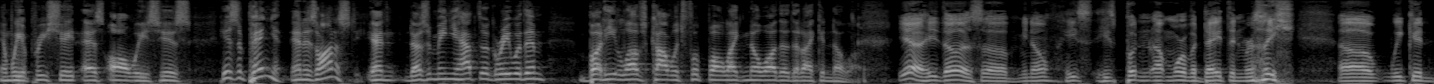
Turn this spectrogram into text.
and we appreciate, as always, his his opinion and his honesty. And doesn't mean you have to agree with him, but he loves college football like no other that I can know of. Yeah, he does. Uh, you know, he's he's putting out more of a date than really uh, we could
